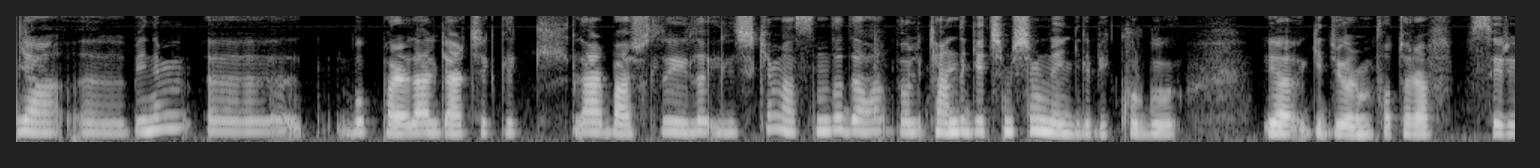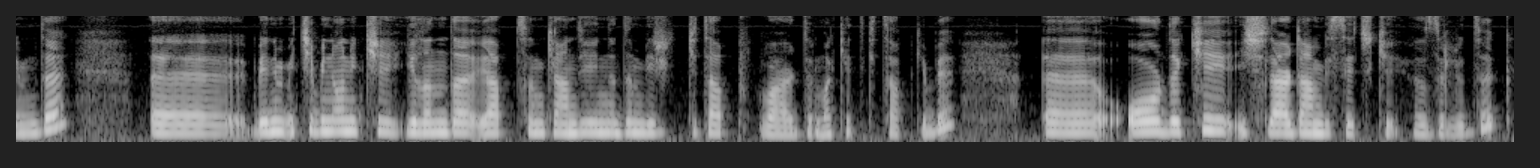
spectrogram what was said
Ya e, benim e, bu paralel gerçeklikler başlığıyla ilişkim aslında daha böyle kendi geçmişimle ilgili bir kurguya gidiyorum fotoğraf serimde. E, benim 2012 yılında yaptığım kendi yayınladığım bir kitap vardı maket kitap gibi. Oradaki işlerden bir seçki hazırladık.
